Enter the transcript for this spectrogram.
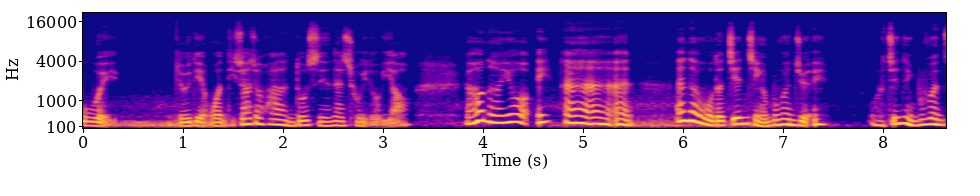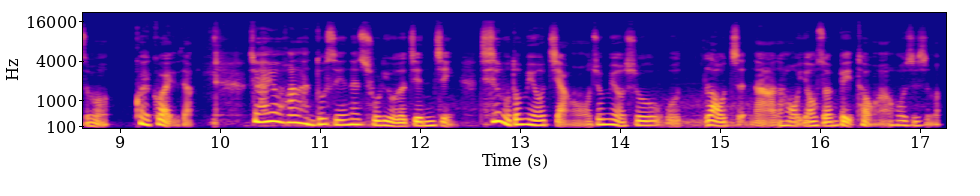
部位有一点问题，所以他就花了很多时间在处理我腰。然后呢，又诶，按按按按按，按到我的肩颈的部分，觉得诶，我肩颈部分怎么怪怪的这样？所以他又花了很多时间在处理我的肩颈，其实我都没有讲哦，我就没有说我落枕啊，然后我腰酸背痛啊，或者是什么，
